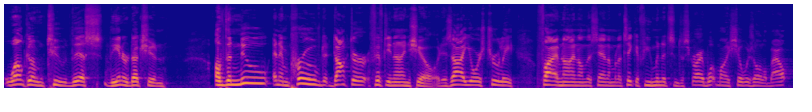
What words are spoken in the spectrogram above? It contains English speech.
Welcome to this, the introduction of the new and improved Dr. 59 show. It is I, yours truly, 5'9 on this end. I'm going to take a few minutes and describe what my show is all about,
